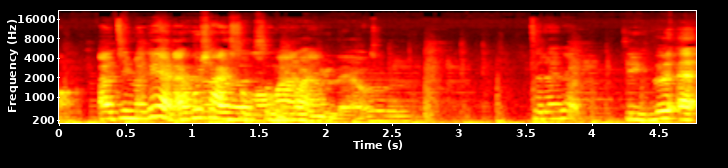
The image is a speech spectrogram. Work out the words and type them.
กๆเอาจริงเราก็อยากได้ผู้ชายสูงมากกว่าๆอยู่นะแล้วเออจะได้แบบจริงด้วยแอะ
